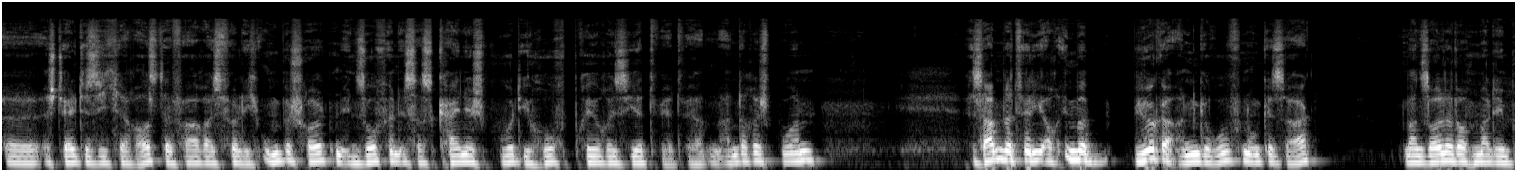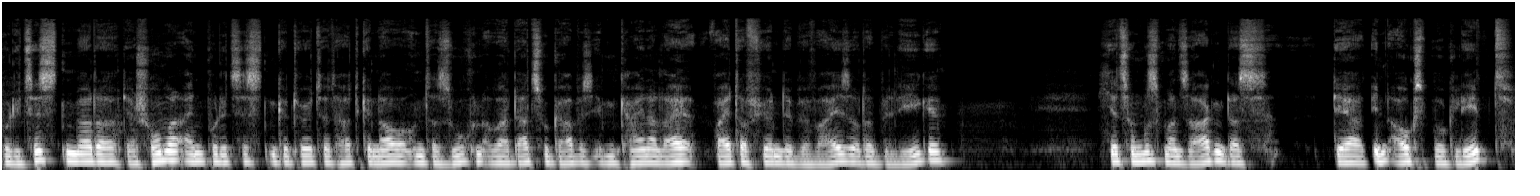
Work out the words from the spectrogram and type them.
Äh, es stellte sich heraus, der Fahrer ist völlig unbescholten. Insofern ist das keine Spur, die hoch priorisiert wird. Wir hatten andere Spuren. Es haben natürlich auch immer Bürger angerufen und gesagt, man sollte doch mal den Polizistenmörder, der schon mal einen Polizisten getötet hat, genauer untersuchen. Aber dazu gab es eben keinerlei weiterführende Beweise oder Belege. Hierzu muss man sagen, dass der in Augsburg lebt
